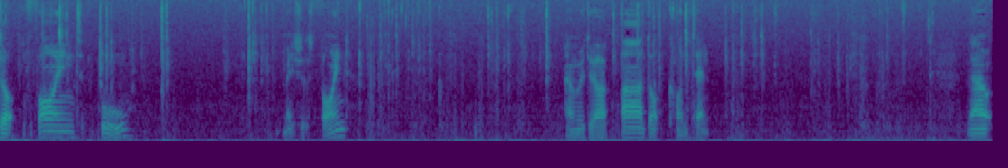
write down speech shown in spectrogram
dot find all. Make sure it's find. And we do our r dot content. Now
